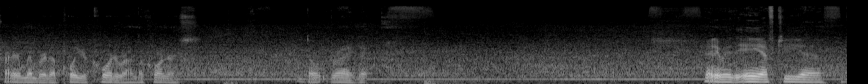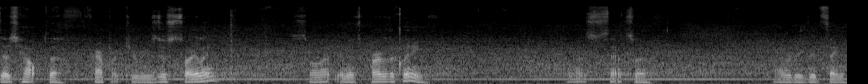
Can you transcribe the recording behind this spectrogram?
try to remember to pull your cord around the corners. Don't drag it. Anyway, the AFT uh, does help the carpet to resist soiling. So that, and it's part of the cleaning. That's that's a, a good thing.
